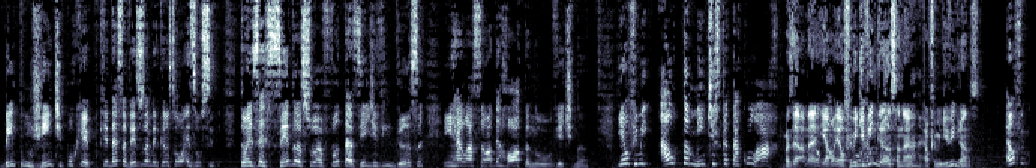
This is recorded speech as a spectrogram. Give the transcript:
bem pungente, por quê? Porque dessa vez os americanos estão exercendo a sua fantasia de vingança em relação à derrota no Vietnã. E é um filme altamente espetacular. Mas é, é, é um, é um filme de vingança, né? É um filme de vingança. É um filme.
